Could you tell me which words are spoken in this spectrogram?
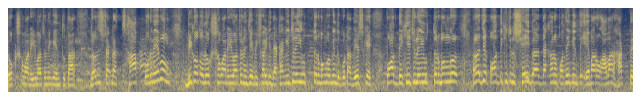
লোকসভা নির্বাচনে কিন্তু তার যথেষ্ট একটা ছাপ পড়বে এবং বিগত লোকসভা নির্বাচনে যে বিষয়টি দেখা গিয়েছিল এই উত্তরবঙ্গ কিন্তু গোটা দেশকে পথ দেখিয়েছিল। এই উত্তরবঙ্গ যে পথ দেখিয়েছিল সেই দেখানোর পথে কিন্তু এবারও আবার হাঁটতে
